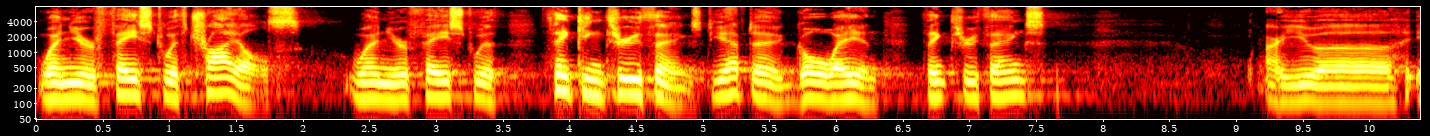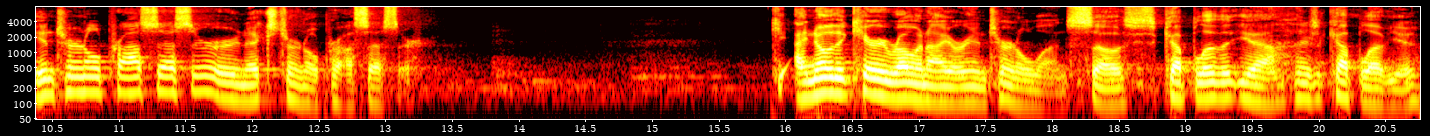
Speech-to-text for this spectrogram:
When you're faced with trials? When you're faced with thinking through things? Do you have to go away and think through things? Are you an internal processor or an external processor? I know that Carrie Rowe and I are internal ones, so a couple of the, yeah, there's a couple of you.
